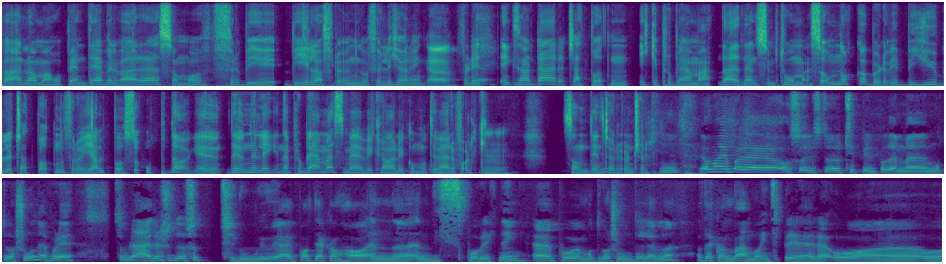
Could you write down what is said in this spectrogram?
være la meg hoppe inn, det vil være som å forby biler for å unngå fyllekjøring. Ja, ja. Fordi, ikke sant, Der er chatboten ikke problemet, der er den symptomet. Så om noe burde vi bejuble chatboten for å hjelpe oss å oppdage det underliggende problemet, som er vi klarer ikke å motivere folk. Sånn, din tur. Unnskyld. Ja, nei, jeg bare har også lyst til å chippe inn på det med motivasjon. Ja, fordi Som lærer så, så tror jo jeg på at jeg kan ha en, en viss påvirkning eh, på motivasjonen til elevene. At jeg kan være med å inspirere og, og,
